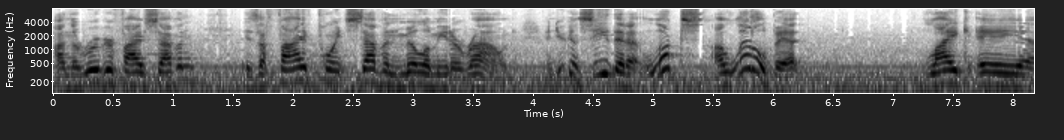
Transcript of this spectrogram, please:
on the Ruger 5.7 is a 5.7 millimeter round. And you can see that it looks a little bit like a, uh,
